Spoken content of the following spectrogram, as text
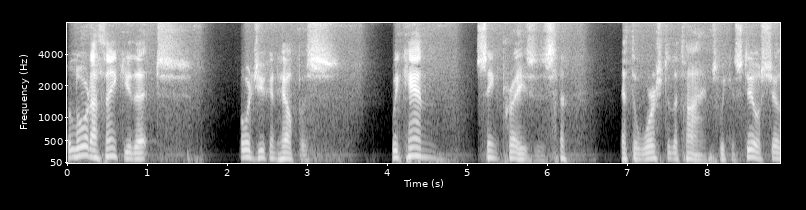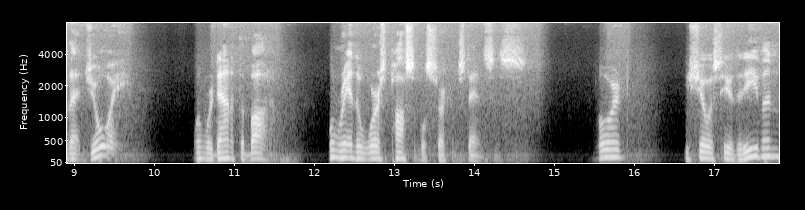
But Lord, I thank you that, Lord, you can help us. We can sing praises at the worst of the times. We can still show that joy when we're down at the bottom, when we're in the worst possible circumstances. Lord, you show us here that even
